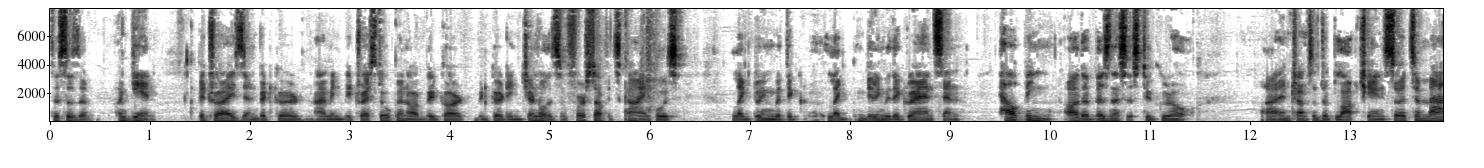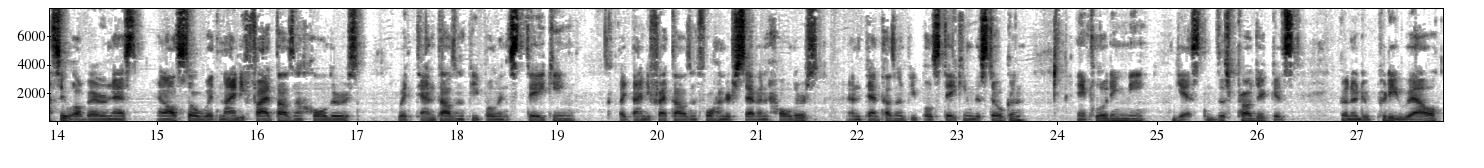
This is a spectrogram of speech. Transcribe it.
This is a again Bitrise and Bitgert, I mean Bitrise token or Bitgard, Bitgert in general is the first of its kind who's like doing with the like dealing with the grants and helping other businesses to grow uh, in terms of the blockchain. So it's a massive awareness, and also with 95,000 holders, with 10,000 people in staking, like 95,407 holders, and 10,000 people staking this token, including me. Yes, this project is going to do pretty well.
